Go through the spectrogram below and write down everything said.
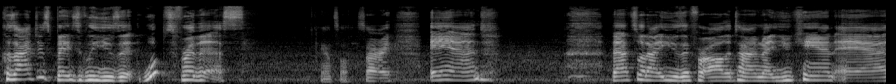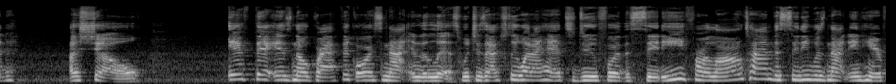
Because I just basically use it, whoops, for this. Cancel, sorry. And that's what I use it for all the time. Now you can add a show if there is no graphic or it's not in the list, which is actually what I had to do for the city. For a long time, the city was not in here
